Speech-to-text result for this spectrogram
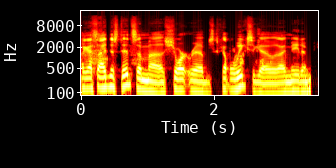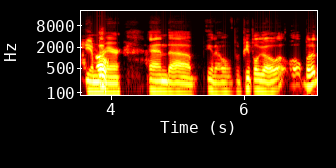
like I guess I just did some uh, short ribs a couple weeks ago. I made a medium oh. rare, and uh, you know, people go, oh, oh but it,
